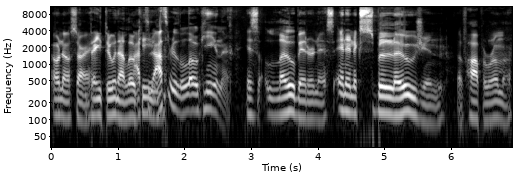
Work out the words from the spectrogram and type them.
Oh no, sorry. Then you threw in that low I, key. threw, I threw the low key in there. Is low bitterness and an explosion of hop aroma.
